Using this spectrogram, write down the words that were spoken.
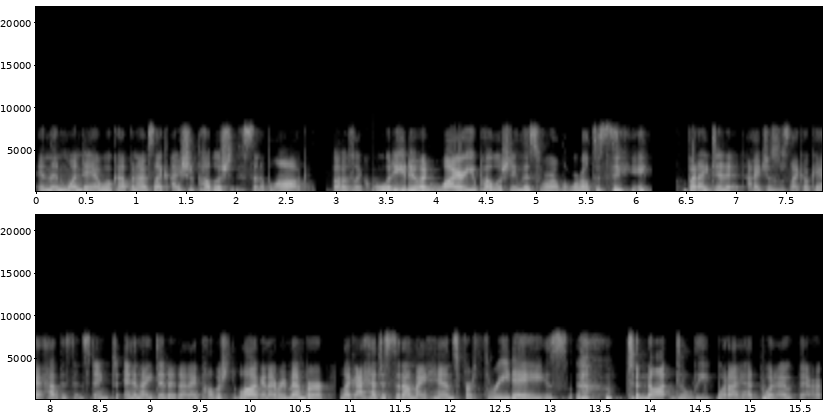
And then one day I woke up and I was like, I should publish this in a blog. I was like, what are you doing? Why are you publishing this for all the world to see? But I did it. I just was like, okay, I have this instinct and I did it and I published the blog. And I remember like I had to sit on my hands for three days to not delete what I had put out there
